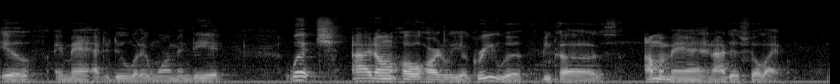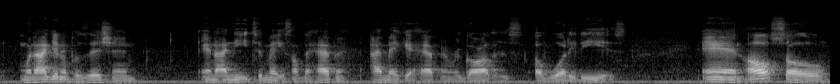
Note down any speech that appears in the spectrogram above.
if a man had to do what a woman did, which I don't wholeheartedly agree with because I'm a man and I just feel like when I get in position and I need to make something happen, I make it happen regardless of what it is. And also,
